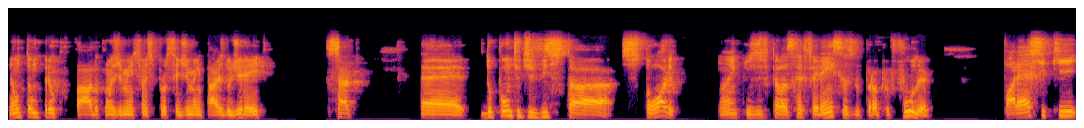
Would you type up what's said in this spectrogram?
não tão preocupado com as dimensões procedimentais do direito, certo? É, do ponto de vista histórico, né, inclusive pelas referências do próprio Fuller, parece que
